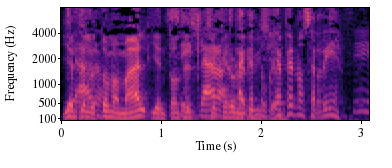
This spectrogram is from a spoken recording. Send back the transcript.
ya te lo toma mal y entonces sí, claro, se crea hasta una que tu jefe no se ríe. Sí,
